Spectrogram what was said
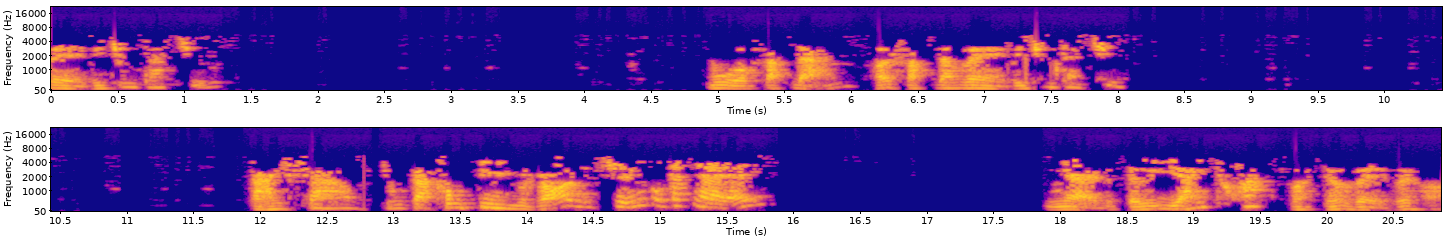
về với chúng ta chưa? Mùa Phật đản hỏi Phật đã về với chúng ta chưa? Tại sao chúng ta không tìm rõ lịch sử của các ngài ấy? Ngài đã tự giải thoát và trở về với họ.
